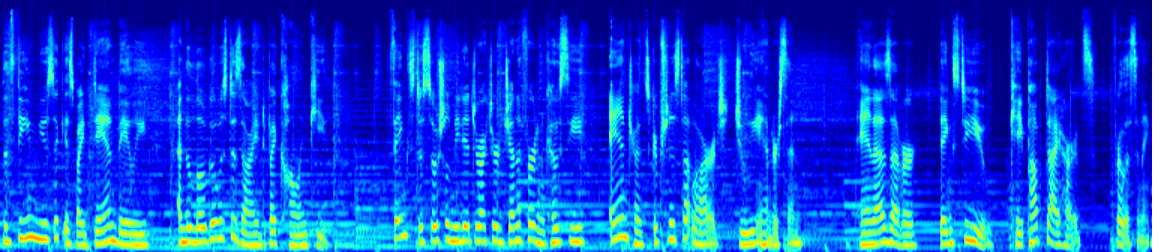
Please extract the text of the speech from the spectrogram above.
The theme music is by Dan Bailey, and the logo was designed by Colin Keith. Thanks to social media director Jennifer Nkosi and transcriptionist at large Julie Anderson. And as ever, thanks to you, K pop diehards, for listening.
